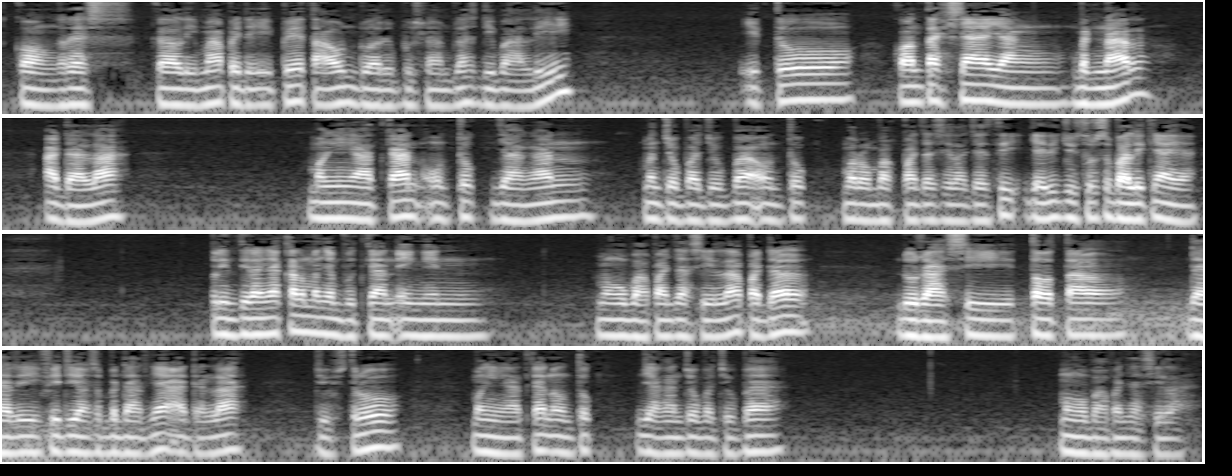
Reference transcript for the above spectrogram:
Kongres kelima PDIP tahun 2019 di Bali. Itu konteksnya yang benar adalah mengingatkan untuk jangan mencoba-coba untuk merombak Pancasila. Jadi jadi justru sebaliknya ya. Pelintirannya kan menyebutkan ingin mengubah Pancasila padahal durasi total dari video yang sebenarnya adalah justru mengingatkan untuk jangan coba-coba mengubah Pancasila.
